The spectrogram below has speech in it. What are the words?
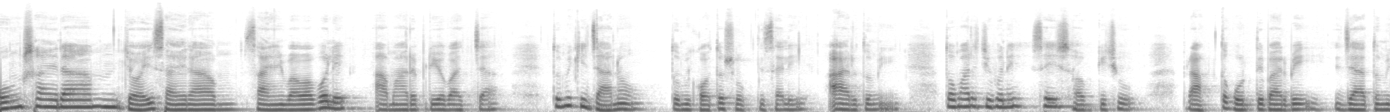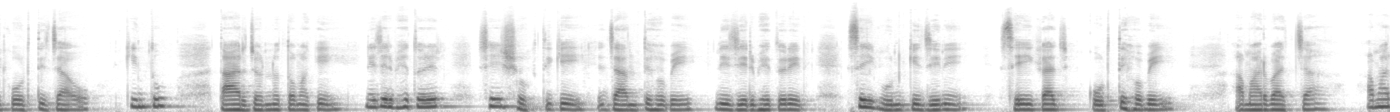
ওং সাঁইরাম, জয় সাঁইরাম, সাঁই বাবা বলে আমার প্রিয় বাচ্চা। তুমি কি জানো, তুমি কত শক্তিশালী, আর তুমি তোমার জীবনে সেই সব কিছু প্রাপ্ত করতে পারবে যা তুমি করতে চাও। কিন্তু তার জন্য তোমাকে নিজের ভেতরের সেই শক্তিকে জানতে হবে, নিজের ভেতরের সেই গুণকে জেনে সেই কাজ করতে হবে। আমার বাচ্চা, আমার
